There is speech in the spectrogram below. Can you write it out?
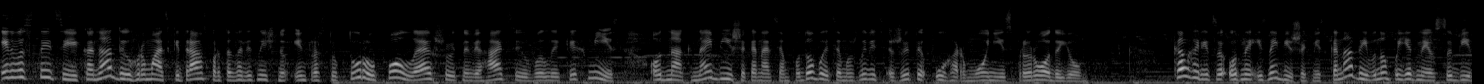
Інвестиції Канади у громадський транспорт та залізничну інфраструктуру полегшують навігацію великих міст. Однак найбільше канадцям подобається можливість жити у гармонії з природою. Калгарі це одне із найбільших міст Канади, і воно поєднує в собі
